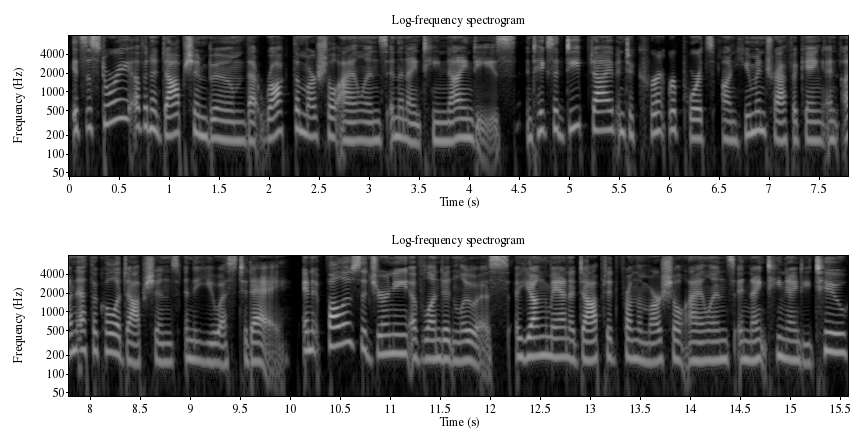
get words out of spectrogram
It's the story of an adoption boom that rocked the Marshall Islands in the 1990s and takes a deep dive into current reports on human trafficking and unethical adoptions in the U.S. today. And it follows the journey of London Lewis, a young man adopted from the Marshall Islands in 1992,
